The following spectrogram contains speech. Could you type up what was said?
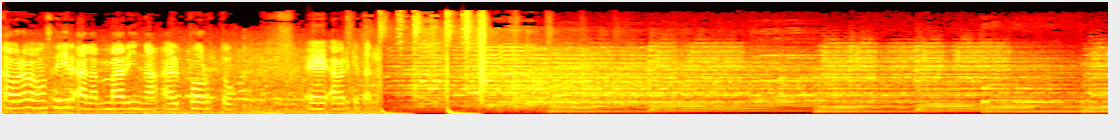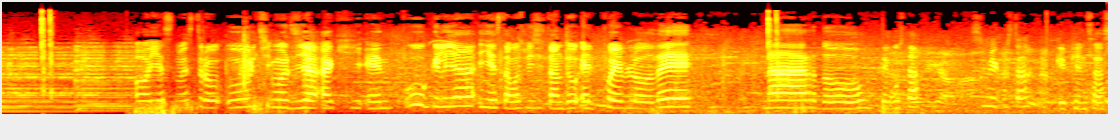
ahora vamos a ir a la marina, al porto eh, a ver qué tal Hoy es nuestro último día aquí en Puglia y estamos visitando el pueblo de Nardo. ¿Te gusta? Sí, me gusta. ¿Qué piensas?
